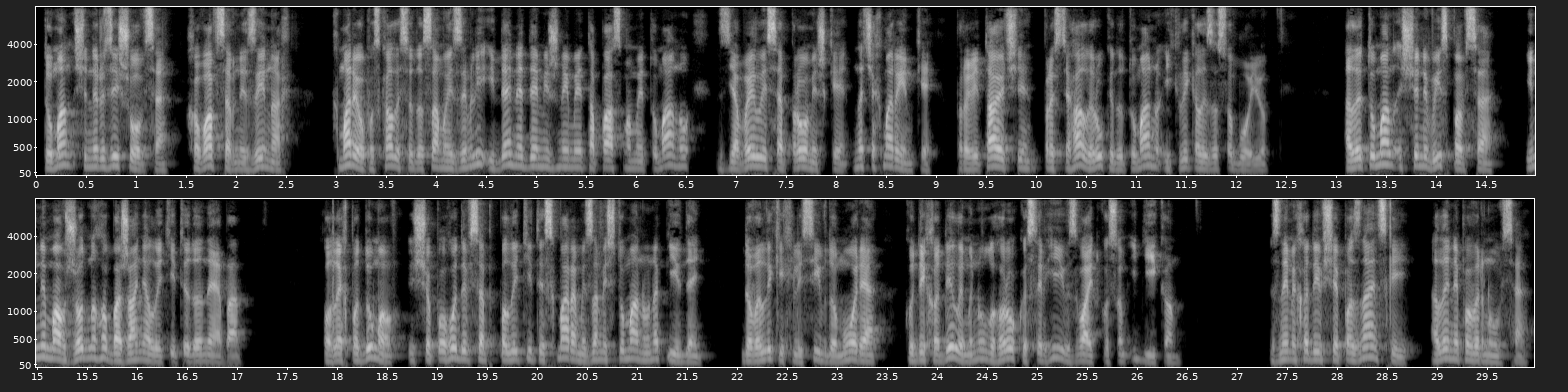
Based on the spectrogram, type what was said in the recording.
Туман ще не розійшовся, ховався в низинах. Хмари опускалися до самої землі, і де-не-де між ними та пасмами туману з'явилися проміжки, наче хмаринки, пролітаючи, простягали руки до туману і кликали за собою. Але туман ще не виспався і не мав жодного бажання летіти до неба. Олег подумав, що погодився б полетіти з хмарами замість туману на південь, до великих лісів, до моря, куди ходили минулого року Сергіїв з Вайткусом і Діком. З ними ходив ще Познанський, але не повернувся.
